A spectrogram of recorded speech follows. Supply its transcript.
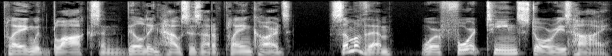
playing with blocks and building houses out of playing cards. Some of them were 14 stories high.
